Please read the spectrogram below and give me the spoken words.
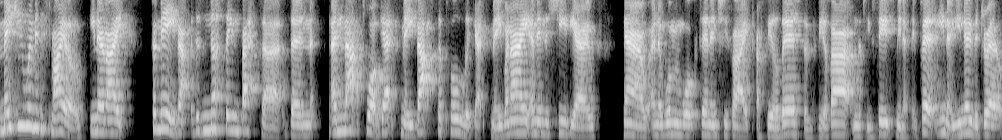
making women smile. You know, like for me, that there's nothing better than and that's what gets me. That's the pull that gets me. When I am in the studio now and a woman walks in and she's like, I feel this and I feel that, and nothing suits me, nothing fit, you know, you know the drill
